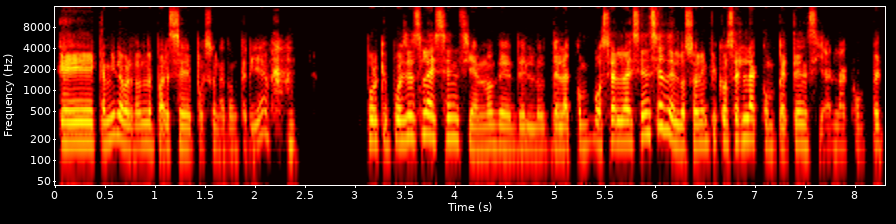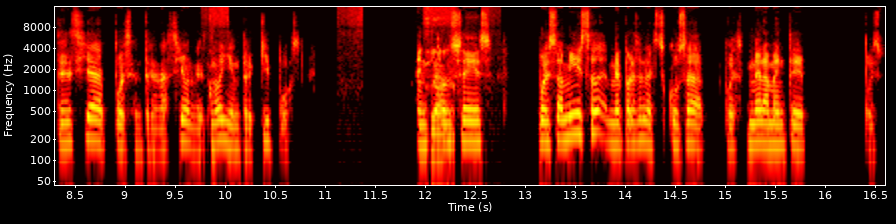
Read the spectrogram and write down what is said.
Eh, que a mí la verdad me parece pues una tontería, porque pues es la esencia, ¿no? De, de, lo- de la, o sea, la esencia de los olímpicos es la competencia, la competencia pues entre naciones, ¿no? Y entre equipos. Entonces, pues a mí eso me parece una excusa pues meramente pues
